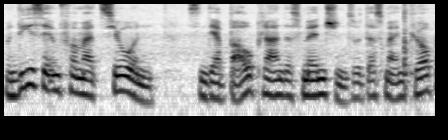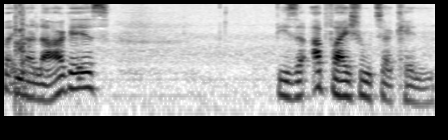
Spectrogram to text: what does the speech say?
Und diese Informationen sind der Bauplan des Menschen, sodass mein Körper in der Lage ist, diese Abweichung zu erkennen.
